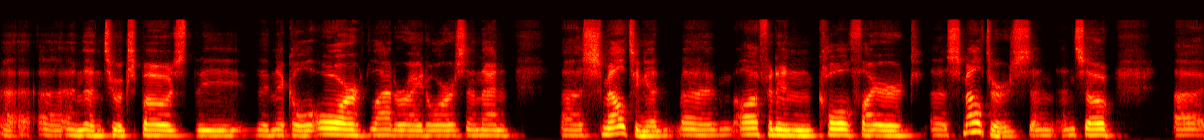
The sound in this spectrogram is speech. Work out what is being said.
uh, uh, uh and then to expose the the nickel ore, laterite ores, and then uh, smelting it, often in coal-fired smelters, and and so uh,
